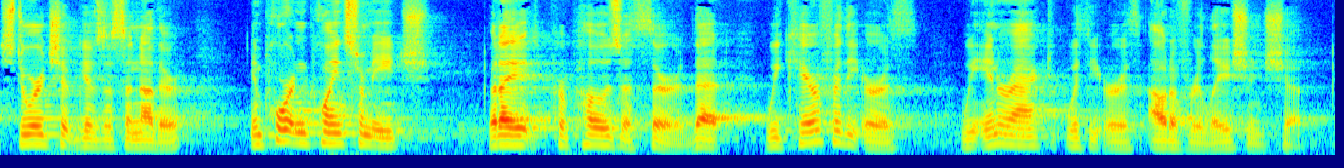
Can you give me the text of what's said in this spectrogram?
stewardship gives us another. Important points from each, but I propose a third that we care for the earth we interact with the earth out of relationship.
